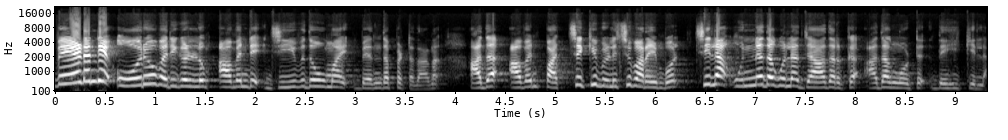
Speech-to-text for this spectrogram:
വേടന്റെ ഓരോ വരികളിലും അവന്റെ ജീവിതവുമായി ബന്ധപ്പെട്ടതാണ്. അത് അവൻ പച്ചയ്ക്ക് വിളിച്ചു പറയുമ്പോൾ ചില ഉന്നതകുല ജാതർക്ക് അതങ്ങോട്ട് ദഹിക്കില്ല.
